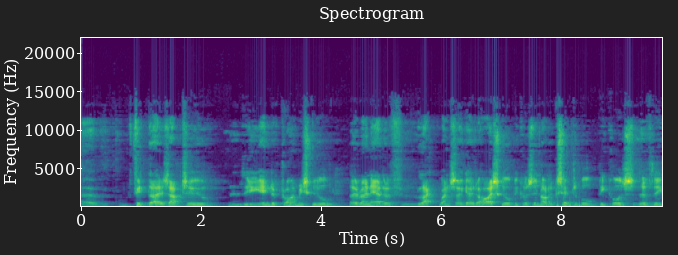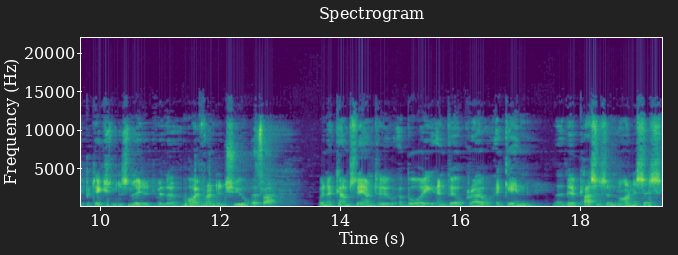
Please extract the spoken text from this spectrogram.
uh, fit those up to the end of primary school. They run out of luck once they go to high school because they're not acceptable because of the protection that's needed with a high fronted shoe. That's right. When it comes down to a boy and Velcro, again, there are pluses and minuses.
